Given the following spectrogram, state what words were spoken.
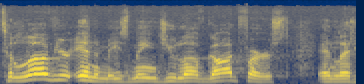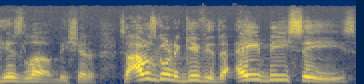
to love your enemies means you love God first and let His love be shed. So I was going to give you the ABCs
